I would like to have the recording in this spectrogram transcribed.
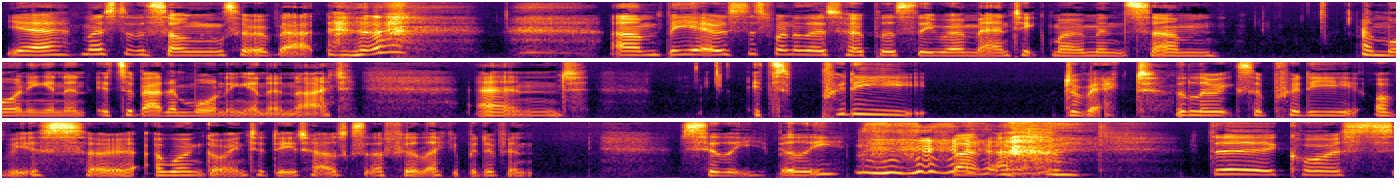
yeah, most of the songs are about her. um, but yeah, it was just one of those hopelessly romantic moments. Um, a morning and a, it's about a morning and a night, and it's pretty direct. The lyrics are pretty obvious, so I won't go into details because I feel like a bit of a silly Billy. but um, the chorus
